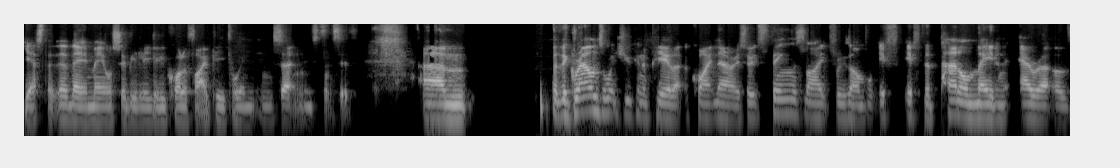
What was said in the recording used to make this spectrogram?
yes, that they may also be legally qualified people in, in certain instances. Um, but the grounds on which you can appeal are quite narrow. So it's things like, for example, if if the panel made an error of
